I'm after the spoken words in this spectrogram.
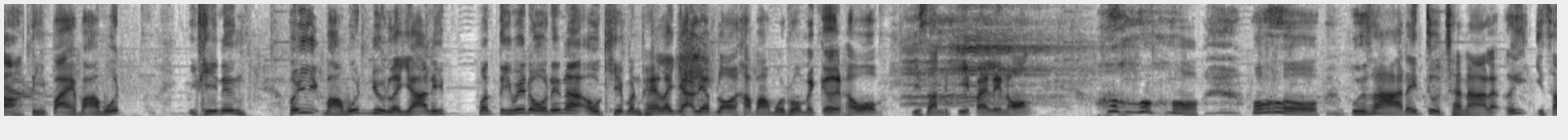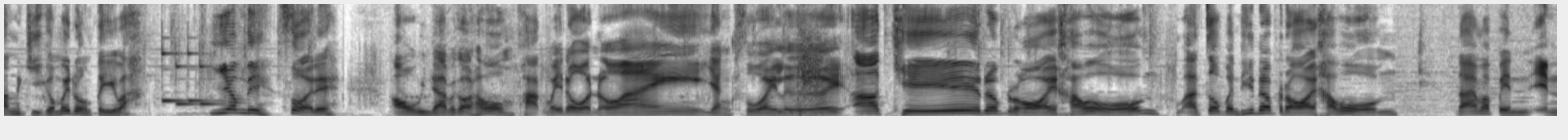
อะตีไปบามุดอีกทีนึง เฮ้ยบามุดอยู่ระยะนี้มันตีไม่โดนด้วยนะโอเคมันแพ้ระยะเรียบร้อยครับบามุดผมไปเกิดครับผมอีซานกิไปเลยน้องโอ้โหโอ้โหอุตส่าห์ได้จุดชนะแล้วเอ้ยอีซานกิก็ไม่โดนตีปะเยี่ยมดิสวยดิเอาวิญญาณไปก่อนครับผมผักไม่โดนเอาไว้อย่างสวยเลยโอเค เรียบร้อยครับผมอะจบเป็นที่เรียบร้อยครับผม ได้มาเป็น N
